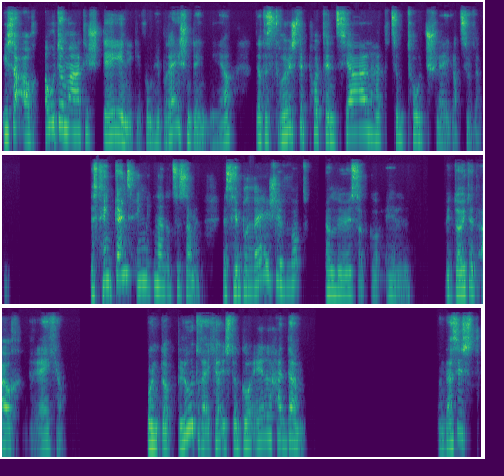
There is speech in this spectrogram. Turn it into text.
ist er auch automatisch derjenige vom hebräischen Denken her, der das größte Potenzial hat, zum Totschläger zu werden. Das hängt ganz eng miteinander zusammen. Das hebräische Wort Erlöser, Goel, bedeutet auch Rächer. Und der Bluträcher ist der Goel Hadam. Und das ist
